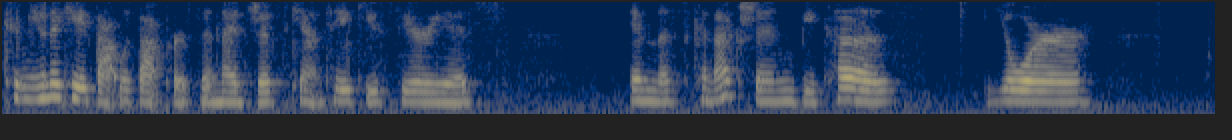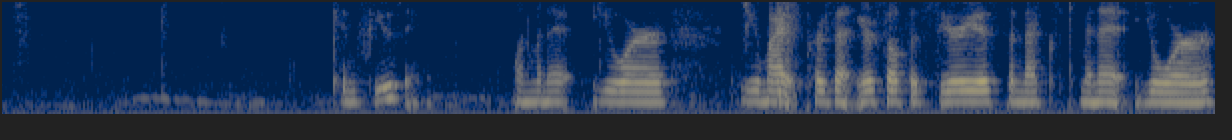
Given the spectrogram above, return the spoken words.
communicate that with that person. I just can't take you serious in this connection because you're confusing. One minute you're you might present yourself as serious, the next minute you're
